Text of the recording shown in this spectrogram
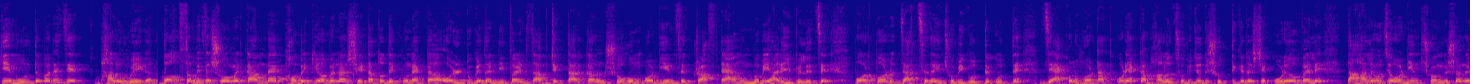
কে বলতে পারে যে ভালো হয়ে গেল। বক্স অফিসে সোহমের কাম হবে কি হবে না, সেটা তো দেখুন একটা অল টুগেদার ডিফারেন্ট সাবজেক্ট তার কারণ সোহম অডিয়েন্সের ট্রাস্টটা এমনভাবেই হারিয়ে ফেলেছে, পরপর যাচ্ছে তাই ছবি করতে করতে, যে এখন হঠাৎ করে একটা ভালো ছবি যদি সত্যিকারের সে করেও ফেলে, তাহলেও যে অডিয়েন্স সঙ্গে সঙ্গে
